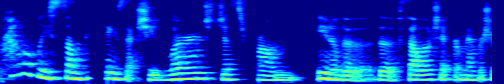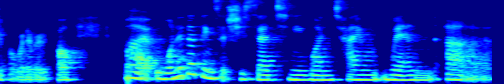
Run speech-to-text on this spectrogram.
probably some things that she learned just from, you know, the the fellowship or membership or whatever it's called. But one of the things that she said to me one time when uh,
